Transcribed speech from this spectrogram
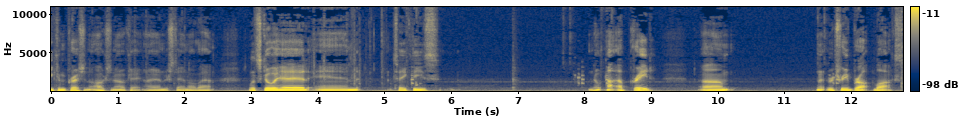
Decompression oxygen. Okay, I understand all that. Let's go ahead and take these. No, not upgrade. Um, retrieve blocks.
